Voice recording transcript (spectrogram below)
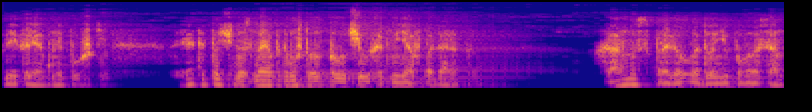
Великолепные пушки. Я это точно знаю, потому что он получил их от меня в подарок. Хармас провел ладонью по волосам.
